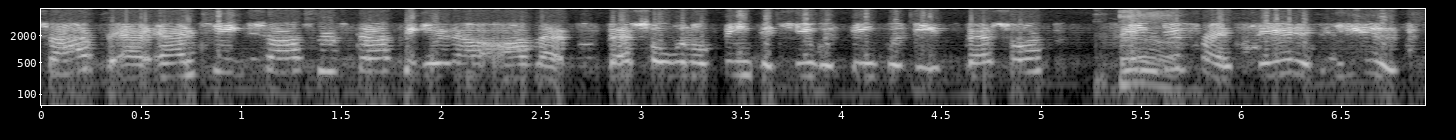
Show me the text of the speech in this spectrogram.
shop at antique shops and stuff to get out all that special little thing that you would think would be special? Same Yeah. difference, dude. It's huge.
